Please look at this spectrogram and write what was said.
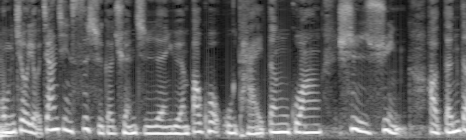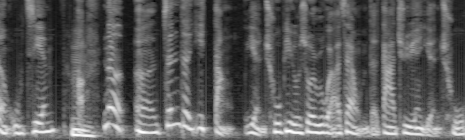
我们就有将近四十个全职人员，包括舞台灯光、视讯，好等等五间。好，那呃，真的，一档演出，譬如说，如果要在我们的大剧院演出，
